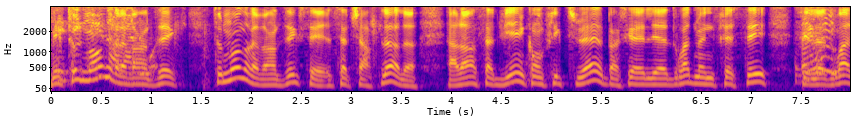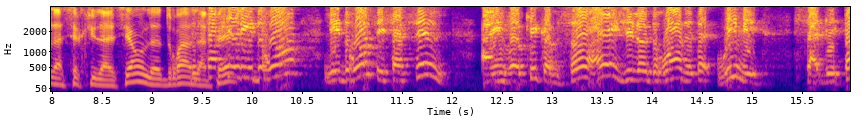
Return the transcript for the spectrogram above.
Mais tout le monde revendique. Tout le monde revendique ces- cette charte-là. Là. Alors, ça devient conflictuel parce que le droit de manifester, c'est Ben le oui. droit à la circulation, le droit à Mais la parce paix. que les droits, les droits, c'est facile à invoquer comme ça. Hey, j'ai le droit de. Oui, mais ça dépend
